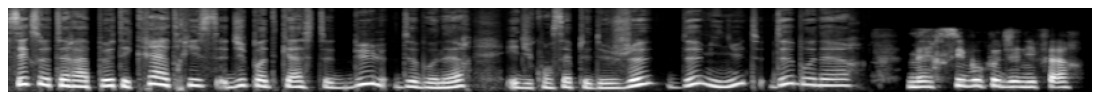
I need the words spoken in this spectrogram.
sexothérapeute et créatrice du podcast Bulle de bonheur et du concept de jeu 2 minutes de bonheur. Merci beaucoup, Jennifer.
